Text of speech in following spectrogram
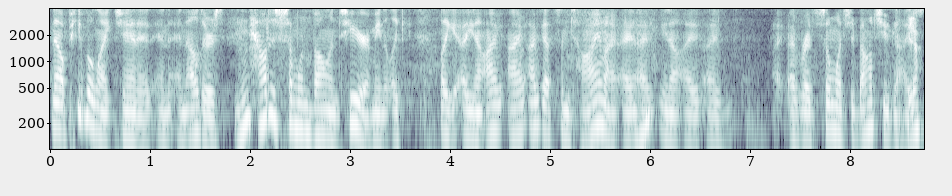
Now, people like Janet and, and others, Mhm. how does someone volunteer? I mean, like, like you know, I, I I've got some time. I, I, I you know, I, I I've read so much about you guys.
